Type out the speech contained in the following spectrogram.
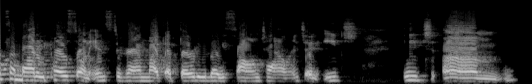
saw somebody post on Instagram like a 30 day song challenge and each each um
